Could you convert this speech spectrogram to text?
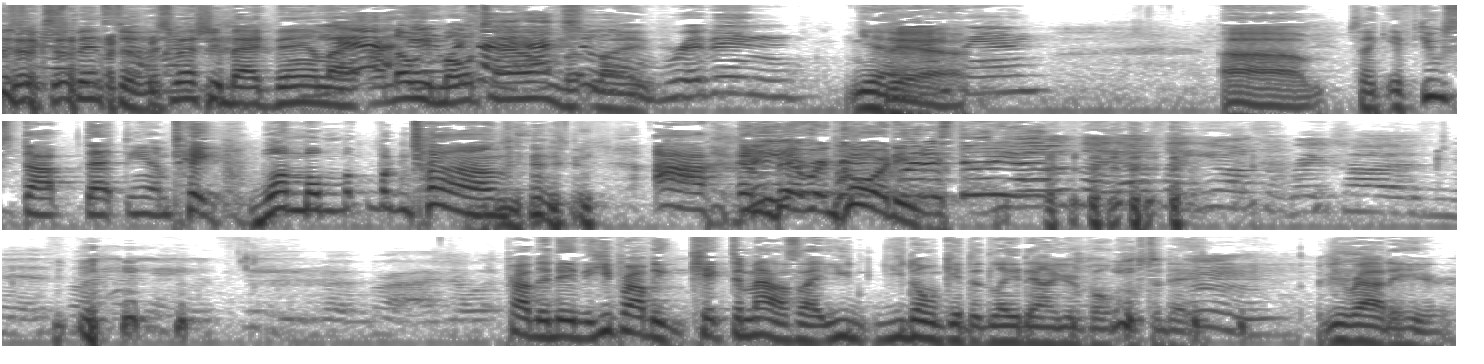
is expensive, especially back then. Like I know we and we're Motown, but like ribbon. yeah. You know Yeah. what I'm saying? Um, It's like if you stop that damn tape one more motherfucking time, I am Berry you Barrett Gordy. for the studio? I was like, I was like, you on some Ray Charles-ness. Like, you can't even see, but bro, I know what. Probably David. He probably kicked him out. It's like you you don't get to lay down your vocals today. Mm. You're out of here.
